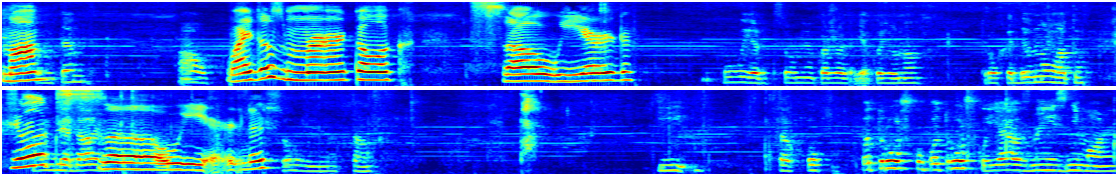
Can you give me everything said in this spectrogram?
Мам. Ау. Why does America look so weird? Weird, це Соня каже, якось воно трохи дивновато. Looks Виглядає. so weird. So weird, так. І так по, потрошку, потрошку я з неї знімаю.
